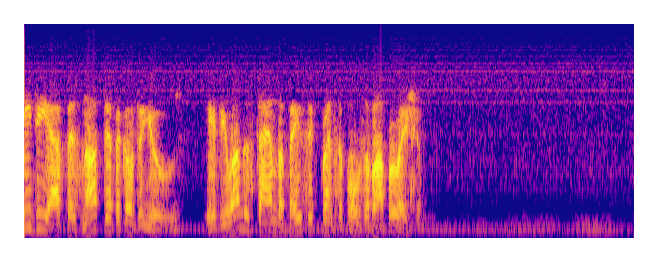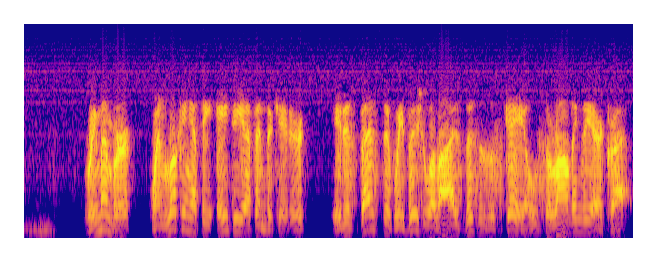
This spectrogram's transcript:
ADF is not difficult to use if you understand the basic principles of operation. Remember, When looking at the ADF indicator, it is best if we visualize this as a scale surrounding the aircraft.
